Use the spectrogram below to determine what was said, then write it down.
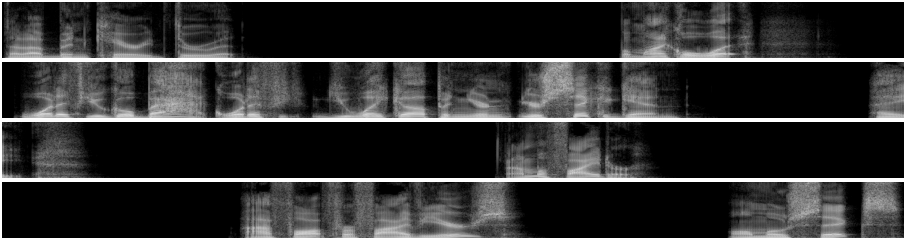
that I've been carried through it. But Michael, what what if you go back? What if you wake up and you're you're sick again? Hey, I'm a fighter. I fought for 5 years, almost 6.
